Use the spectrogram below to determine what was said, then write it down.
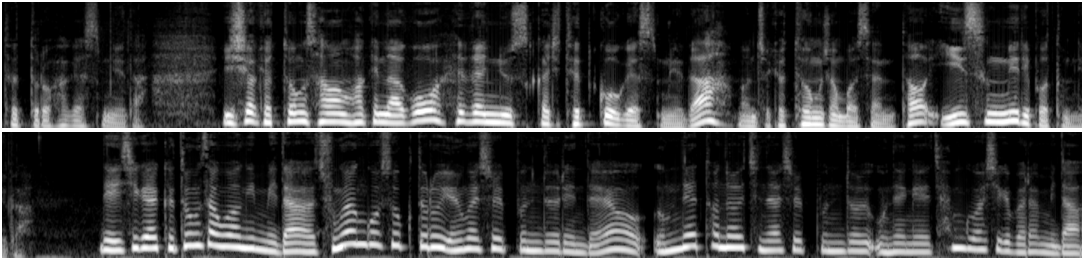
듣도록 하겠습니다. 이 시각 교통 상황 확인하고 헤드라인 뉴스까지 듣고 오겠습니다. 먼저 교통정보센터 이승미 리포터입니다. 네, 이 시각 교통 상황입니다. 중앙고속도로 이용하실 분들인데요. 읍내터널 지나실 분들 운행에 참고하시기 바랍니다.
